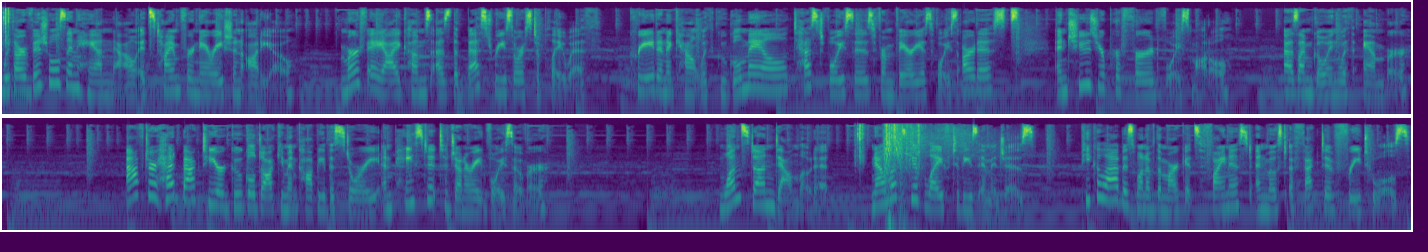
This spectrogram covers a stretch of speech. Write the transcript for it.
With our visuals in hand now, it's time for narration audio. Murf AI comes as the best resource to play with. Create an account with Google Mail, test voices from various voice artists, and choose your preferred voice model. As I'm going with Amber. After, head back to your Google document, copy the story, and paste it to generate voiceover. Once done, download it. Now let's give life to these images. Pikalab is one of the market's finest and most effective free tools.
